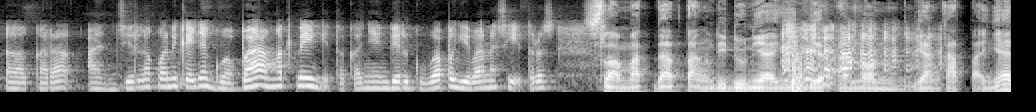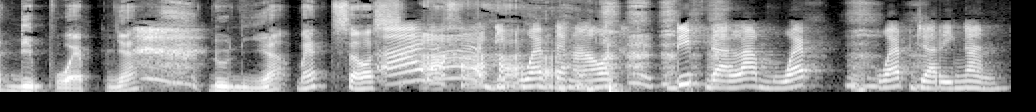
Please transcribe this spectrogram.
eh, karena anjir lah kok ini kayaknya gua banget nih gitu kan. Nyindir gua apa gimana sih? Terus Selamat datang di dunia nyindir anon. Yang katanya deep webnya dunia medsos. ah, deep web teh naon? Deep dalam web web jaringan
